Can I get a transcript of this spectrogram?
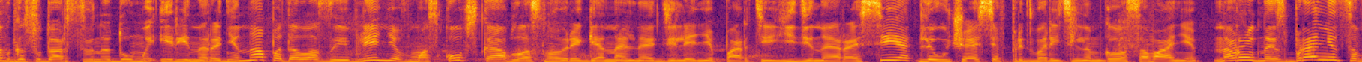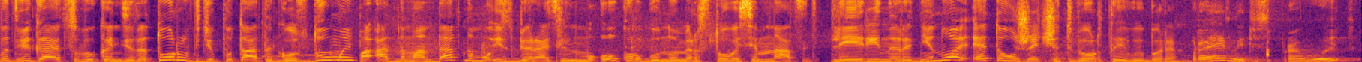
Депутат Государственной Думы Ирина Роднина подала заявление в Московское областное региональное отделение партии «Единая Россия» для участия в предварительном голосовании. Народная избранница выдвигает свою кандидатуру в депутаты Госдумы по одномандатному избирательному округу номер 118. Для Ирины Родниной это уже четвертые выборы. Праймерис проводит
